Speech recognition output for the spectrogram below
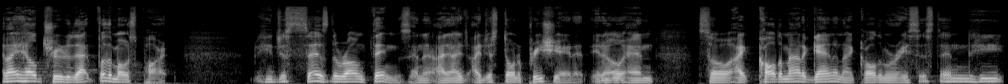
and I held true to that for the most part. He just says the wrong things, and I I, I just don't appreciate it, you know. Mm-hmm. And so I called him out again, and I called him a racist, and he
